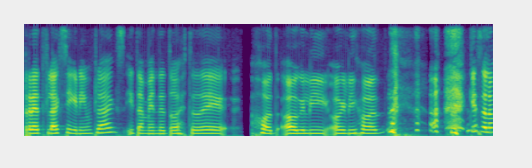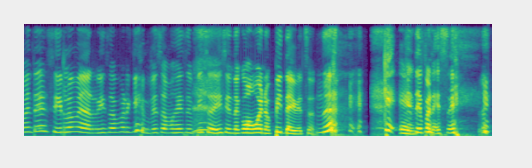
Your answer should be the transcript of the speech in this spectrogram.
red flags y green flags y también de todo esto de hot, ugly, ugly, hot. que solamente decirlo me da risa porque empezamos ese episodio diciendo como, bueno, Pete Davidson. ¿Qué, te parece?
